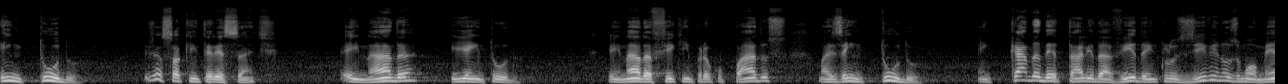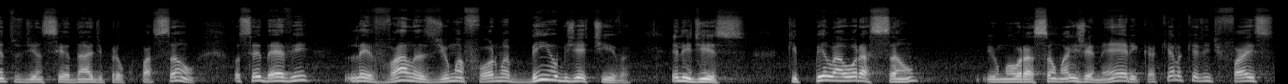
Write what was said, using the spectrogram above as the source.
em tudo. Veja só que interessante. Em nada e em tudo. Em nada fiquem preocupados, mas em tudo em cada detalhe da vida, inclusive nos momentos de ansiedade e preocupação, você deve levá-las de uma forma bem objetiva. Ele diz que pela oração, e uma oração mais genérica, aquela que a gente faz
